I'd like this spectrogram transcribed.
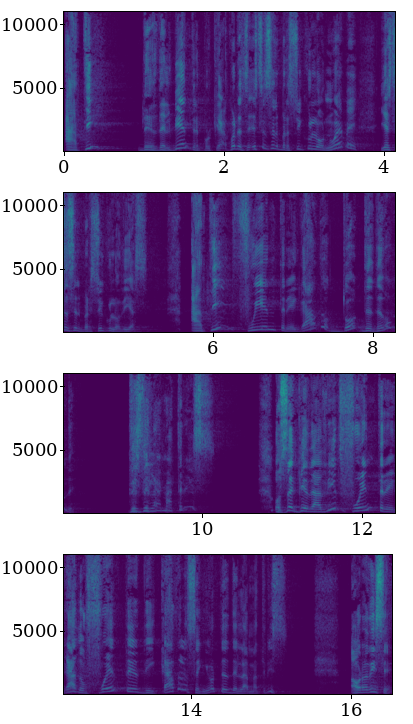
a ti desde el vientre, porque acuérdense, este es el versículo 9 y este es el versículo 10. A ti fui entregado, ¿desde dónde? Desde la matriz. O sea que David fue entregado, fue dedicado al Señor desde la matriz. Ahora dice,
